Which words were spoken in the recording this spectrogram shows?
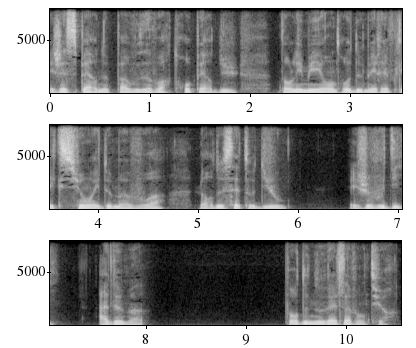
et j'espère ne pas vous avoir trop perdu dans les méandres de mes réflexions et de ma voix lors de cet audio et je vous dis à demain pour de nouvelles aventures.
